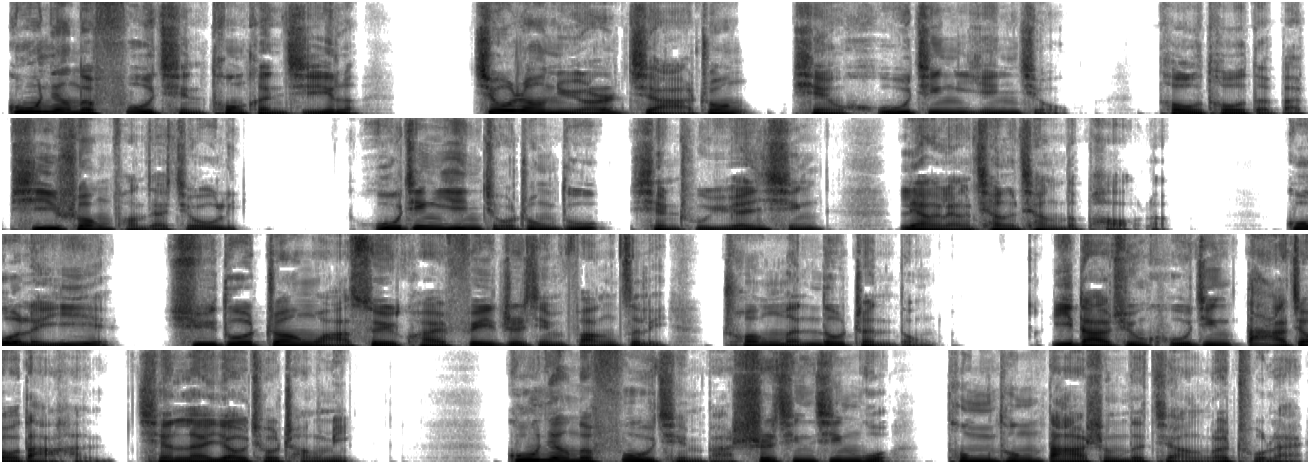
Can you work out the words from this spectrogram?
姑娘的父亲痛恨极了，就让女儿假装骗狐精饮酒，偷偷的把砒霜放在酒里。狐精饮酒中毒，现出原形，踉踉跄跄的跑了。过了一夜。许多砖瓦碎块飞至进房子里，窗门都震动。一大群狐精大叫大喊，前来要求偿命。姑娘的父亲把事情经过通通大声地讲了出来，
